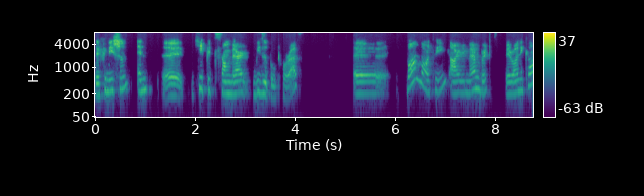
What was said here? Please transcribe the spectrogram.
definition and uh, keep it somewhere visible for us. Uh, one more thing I remembered, Veronica,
